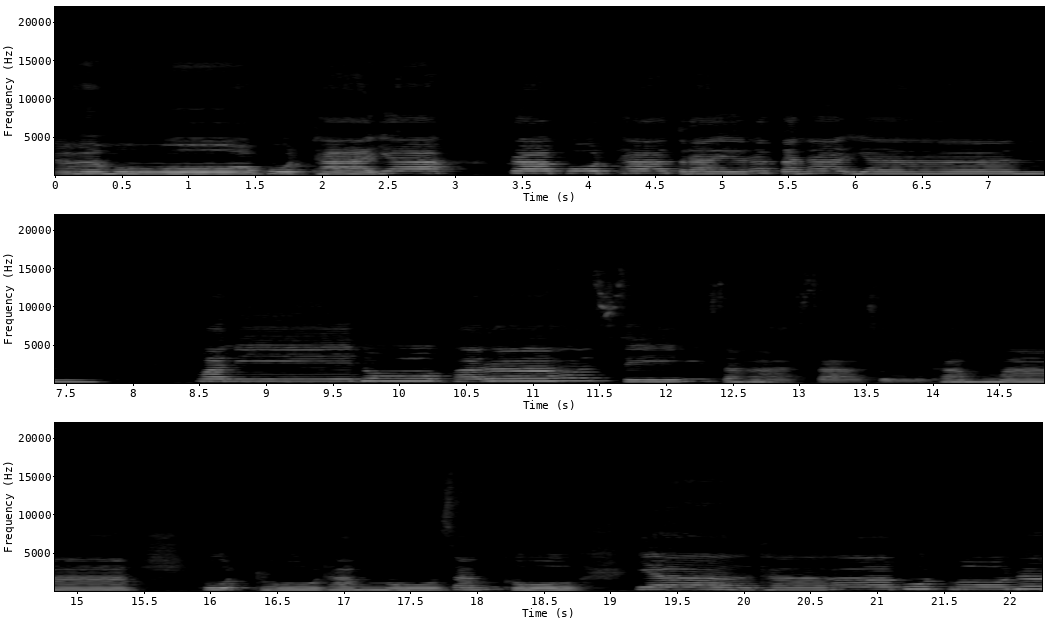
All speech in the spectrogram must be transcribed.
นะโมพุทธายะ พระพุทธไตรรัตนญาณมณีโนภราสีสหัสสะสุธรรมา พุทโธธรรมโมสังโฆ ยะถาพุทโมนา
